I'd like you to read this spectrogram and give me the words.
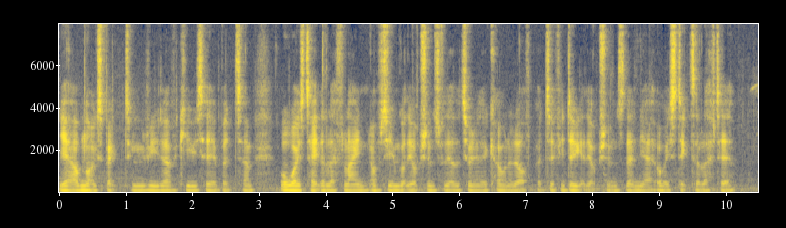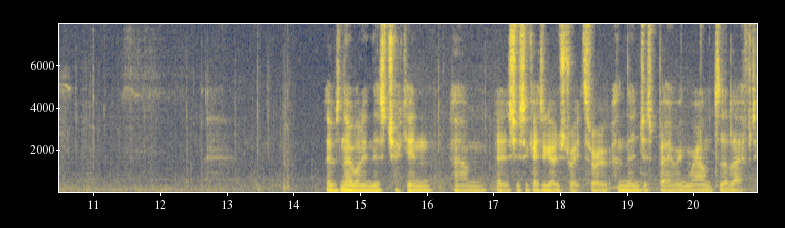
yeah, I'm not expecting you to have queues here, but um, always take the left lane. Obviously, you haven't got the options for the other two, and they're cornered off. But if you do get the options, then yeah, always stick to the left here. There was no one in this check-in. Um, it's just a case of going straight through and then just bearing round to the left.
